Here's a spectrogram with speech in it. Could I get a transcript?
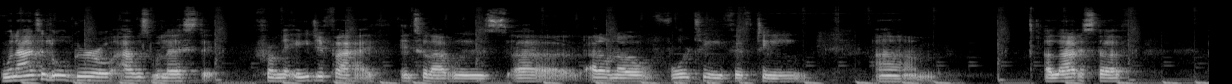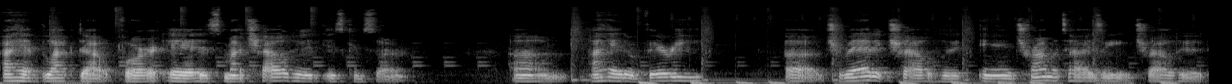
when I was a little girl, I was molested from the age of five until I was, uh, I don't know, 14, 15. Um, a lot of stuff I had blocked out far as my childhood is concerned. Um, I had a very uh, traumatic childhood and traumatizing childhood.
